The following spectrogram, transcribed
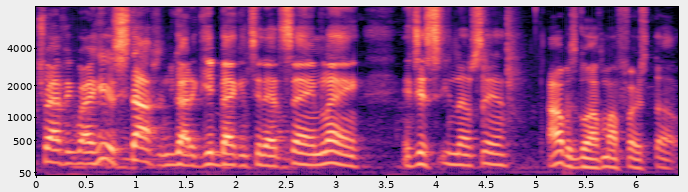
traffic right here stops, and you got to get back into that same lane. It just, you know what I'm saying? I always go off my first thought.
